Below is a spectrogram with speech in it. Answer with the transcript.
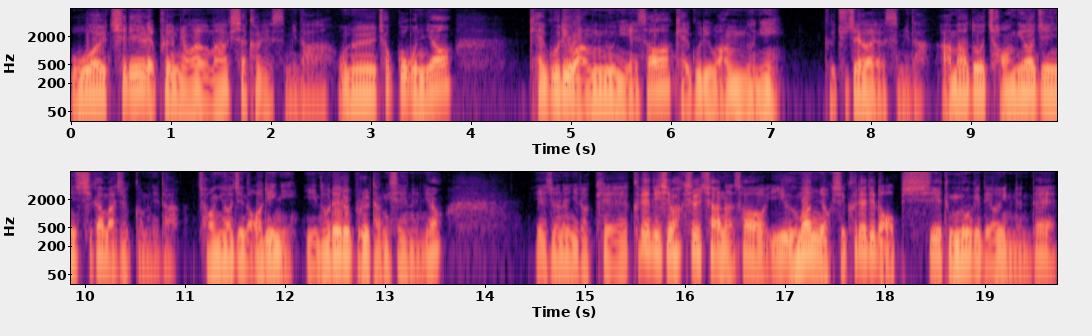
(5월 7일) FM 영화 음악 시작하겠습니다. 오늘 첫 곡은요. 개구리 왕눈이에서 개구리 왕눈이 그 주제가였습니다. 아마도 정여진 씨가 맞을 겁니다. 정여진 어린이 이 노래를 부를 당시에는요. 예전엔 이렇게 크레딧이 확실치 않아서 이 음원 역시 크레딧 없이 등록이 되어 있는데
